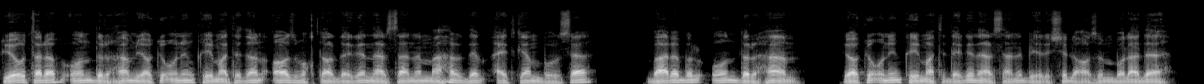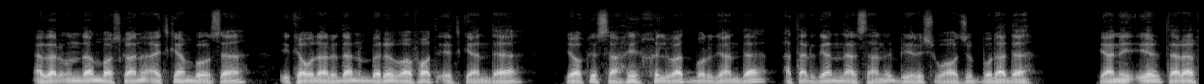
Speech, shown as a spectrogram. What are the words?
Kuyov taraf o'n dirham yoki uning qiymatidan oz miqdordagi narsani mahr deb aytgan bo'lsa baribir o'n dirham yoki uning qiymatidagi narsani berishi lozim bo'ladi. Agar undan boshqani aytgan bo'lsa ikkovlaridan biri vafot etganda yoki sahih xilvat bo'lganda atalgan narsani berish vojib bo'ladi. Ya'ni er taraf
